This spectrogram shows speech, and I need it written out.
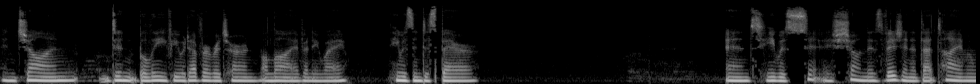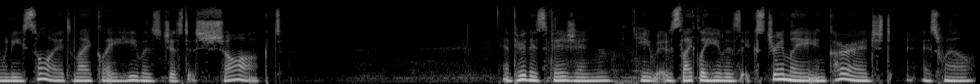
And John didn't believe he would ever return alive anyway. He was in despair. And he was shown this vision at that time, and when he saw it, likely he was just shocked. And through this vision, he it was likely he was extremely encouraged as well.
